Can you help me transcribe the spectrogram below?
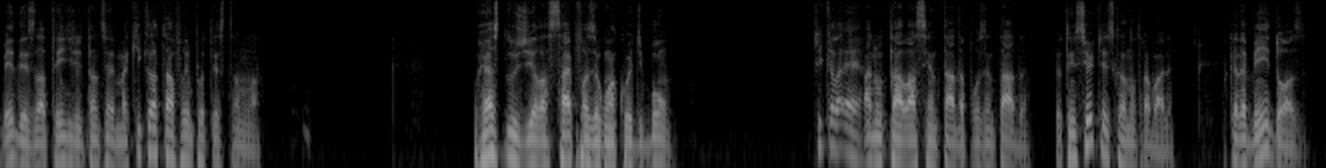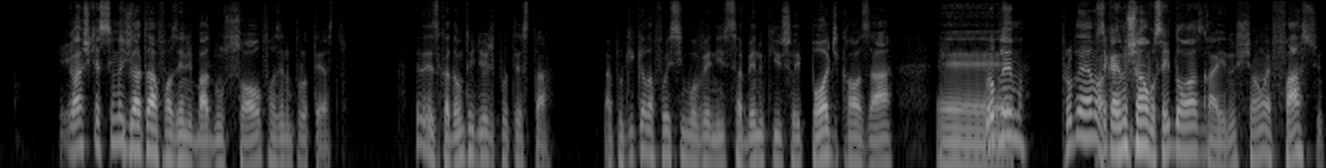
Beleza, ela tem direito, tanto, mas o que que ela tava fazendo protestando lá? O resto dos dias ela sai pra fazer alguma coisa de bom? O que, que ela é? A não tá lá sentada, aposentada? Eu tenho certeza que ela não trabalha. Porque ela é bem idosa. Eu acho que O acima que, de. que ela tava fazendo debaixo de um sol, fazendo um protesto? Beleza, cada um tem direito de protestar. Mas por que, que ela foi se envolver nisso, sabendo que isso aí pode causar é, Problema. Problema. Você caiu no chão, você é idosa. Cair no chão é fácil.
